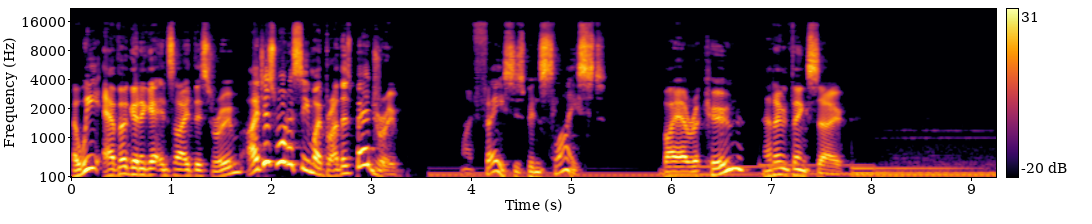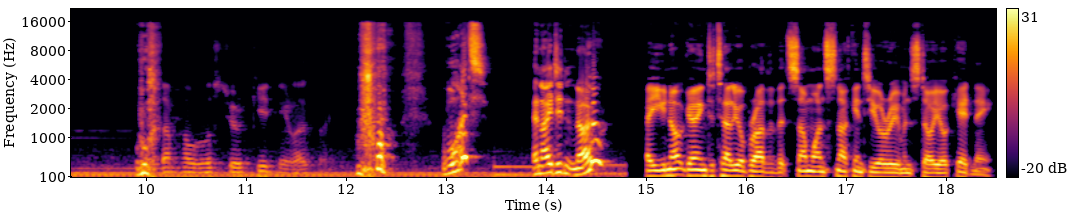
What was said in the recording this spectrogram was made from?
Are we ever going to get inside this room? I just want to see my brother's bedroom. My face has been sliced. By a raccoon? I don't think so. Somehow lost your kidney last night. what? And I didn't know? Are you not going to tell your brother that someone snuck into your room and stole your kidney?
